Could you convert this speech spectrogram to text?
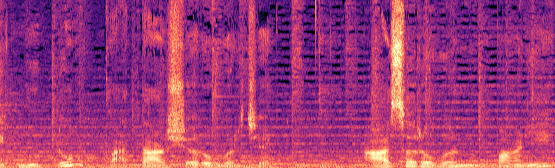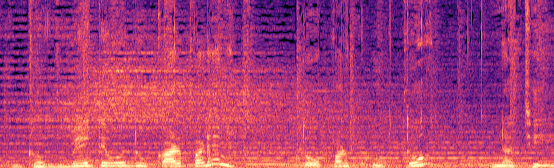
એક મોટું પાતાળ સરોવર છે. આ સરોવરનું પાણી ગમે તેવો દુકાળ પડે ને, તો પણ ખૂટતું નથી.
